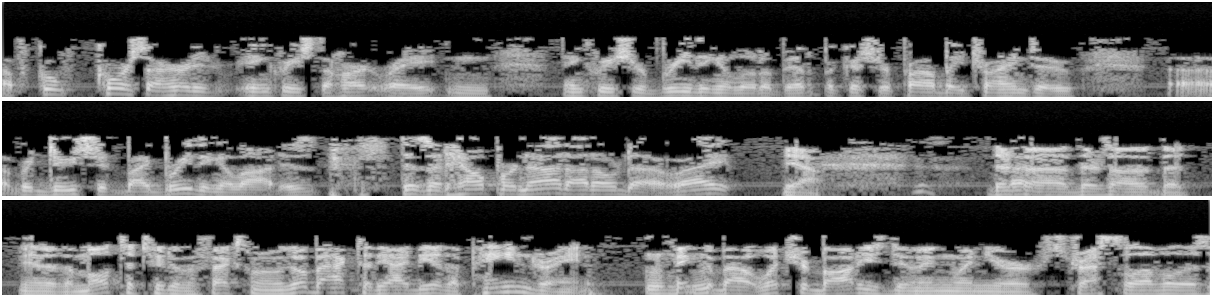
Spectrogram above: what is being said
Of co- of course, I heard it increase the heart rate and increase your breathing a little bit because you're probably trying to uh, reduce it by breathing a lot. Is does it help or not? I don't know. Right? Yeah. There's a there's a the you know the multitude of effects. When we go back to the idea of the pain drain, mm-hmm. think about what your body's doing when your stress level is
